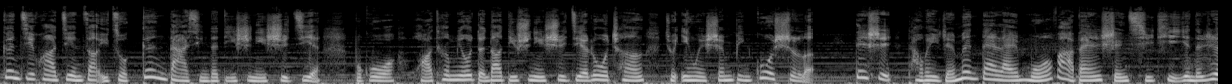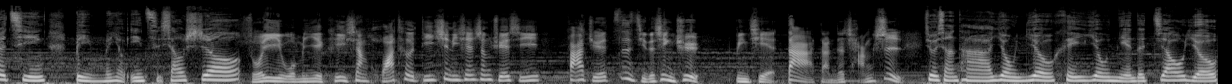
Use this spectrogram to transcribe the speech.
更计划建造一座更大型的迪士尼世界。不过，华特没有等到迪士尼世界落成，就因为生病过世了。但是他为人们带来魔法般神奇体验的热情，并没有因此消失哦。所以，我们也可以向华特迪士尼先生学习，发掘自己的兴趣，并且大胆的尝试。就像他用又黑又黏的胶油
